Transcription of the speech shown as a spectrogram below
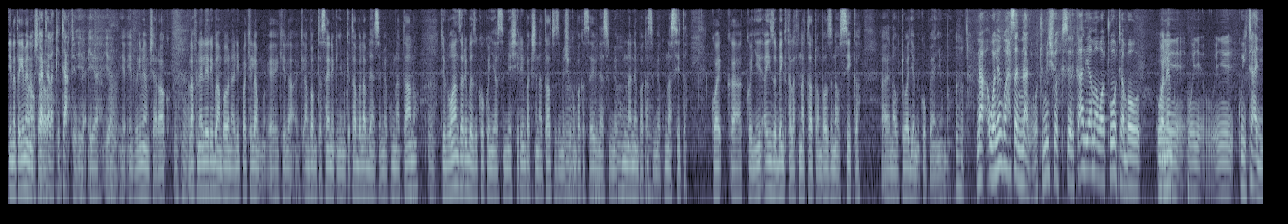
inategemea na mshahara wako. laki tatu hivi. Ya, ya, ya, yeah, inategemea na mshahara wako. Alafu na ile riba ambayo unalipa kila, eh, kila ambayo mtasaini kwenye mkataba labda asilimia kumi na tano. Tulivyoanza riba ziko kwenye asilimia ishirini mpaka ishirini na tatu zimeshuka mpaka sasa hivi ni asilimia kumi na nne mpaka asilimia kumi na sita kwa kwa, kwenye hizo benki thelathini na tatu ambazo zinahusika uh, na utoaji wa mikopo ya nyumba. Mm -hmm. na walengwa hasa ni nani? Watumishi wa kiserikali ama watu wote ambao wenye, wenye, wenye kuhitaji?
